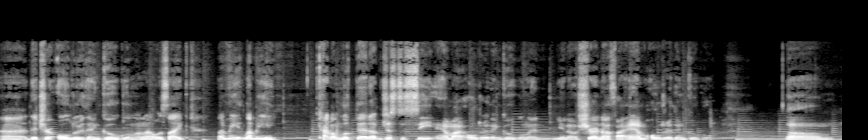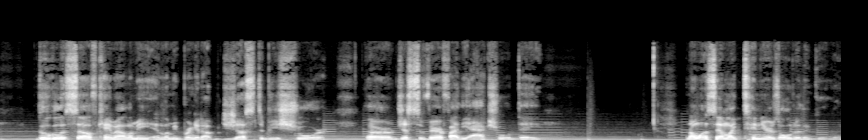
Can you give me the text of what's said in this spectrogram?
uh, that you're older than Google, and I was like, let me let me kind of looked that up just to see am I older than Google, and you know, sure enough, I am older than Google. Um, Google itself came out. Let me and let me bring it up just to be sure, or just to verify the actual date. And I want to say I'm like 10 years older than Google.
